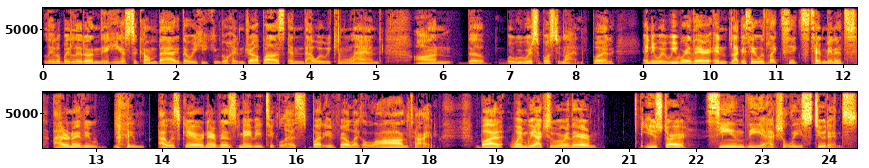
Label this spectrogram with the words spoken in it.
little by little and then he has to come back that way he can go ahead and drop us and that way we can land on the where we were supposed to land. But anyway, we were there, and like I said, it was like six, ten minutes. I don't know if it, I was scared, nervous, maybe it took less, but it felt like a long time. But when we actually were there, you start seeing the actually students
